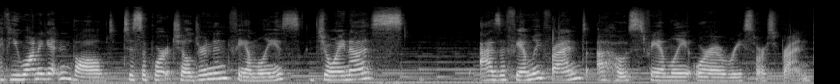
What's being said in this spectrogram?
If you want to get involved to support children and families, join us as a family friend, a host family, or a resource friend.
